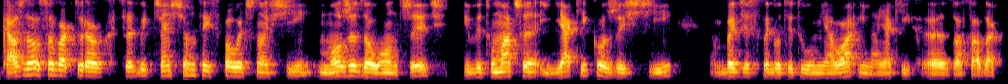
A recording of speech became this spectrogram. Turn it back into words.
Każda osoba, która chce być częścią tej społeczności, może dołączyć i wytłumaczę, jakie korzyści będzie z tego tytułu miała i na jakich e, zasadach.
